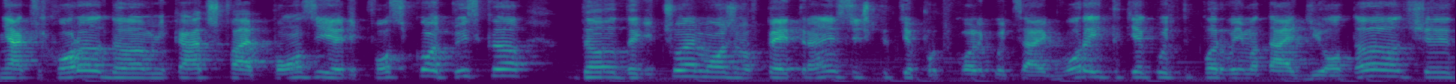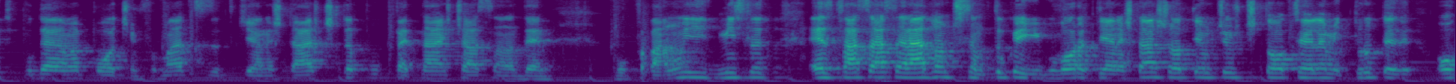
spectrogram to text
някакви хора да ми кажат, че това е понзи, еди какво си, който иска да, да ги чуе, може в Patreon и всичките тия протоколи, които сега и говоря и такива, които първо имат идиота, ще споделяме повече информация за такива неща. Аз чета по 15 часа на ден буквално и мислят, е, това сега се радвам, че съм тук и ги говоря тия неща, защото имам чувство, че то целият ми труд е о,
